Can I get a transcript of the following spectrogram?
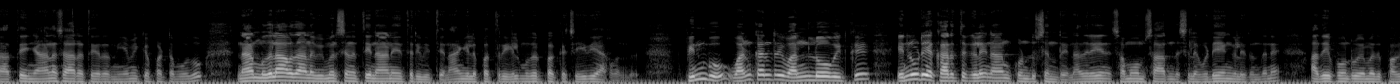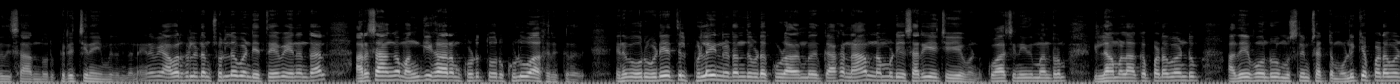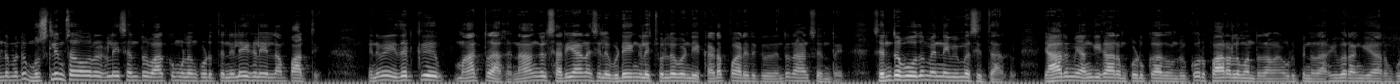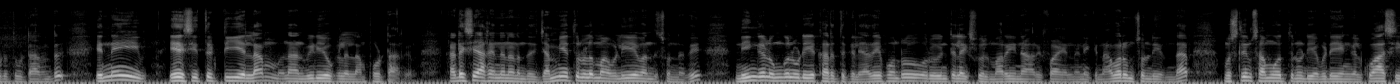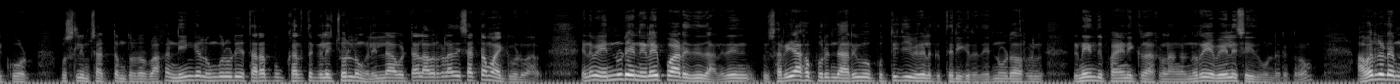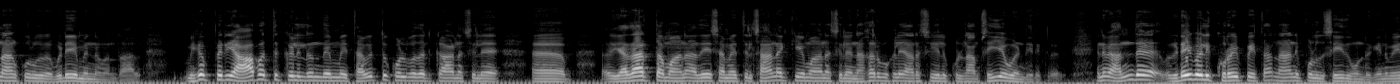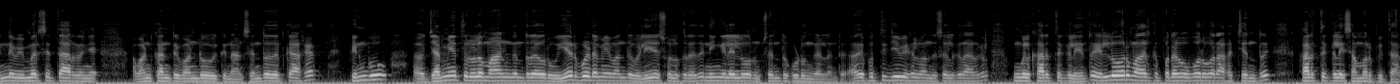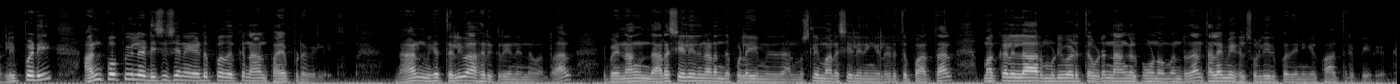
அத்தை ஞானசார தேரர் நியமிக்கப்பட்ட போது நான் முதலாவதான விமர்சனத்தை நானே தெரிவித்தேன். ஆங்கில பத்திரிகையில் முதற்பக்க செய்தியாக வந்தது. பின்பு ஒன் கண்ட்ரி ஒன் லோவிற்கு என்னுடைய கருத்துக்களை நான் கொண்டு சென்றேன். அதிலே சமூகம் சார்ந்த சில விடயங்கள் இருந்தன. அதே போன்று எமது பகுதி சார்ந்த ஒரு பிரச்சனையும் இருந்தன. எனவே அவர்களிடம் சொல்ல வேண்டிய தேவை ஏனென்றால் அரசாங்கம் அங்கீகாரம் கொடுத்த ஒரு குழுவாக இருக்கிறது. எனவே ஒரு விடயத்தில் பிழை நடந்து விடக்கூடாது என்பதற்காக நாம் நம்முடைய சரியை செய்ய வேண்டும். குவாசி நீதிமன்றம் இல்லாமலாக்கப்பட வேண்டும். அதே போன்று முஸ்லீம் சட்டம் ஒழிக்கப்பட வேண்டும் என்று முஸ்லீம் சகோதரர்களை சென்று வாக்குமூலம் கொடுத்த நிலைகளை எல்லாம் பார்த்தேன். எனவே இதற்கு மாற்றாக நாங்கள் சரியான சில விடயங்களை சொல்ல வேண்டிய கடப்பாடு இருக்கிறது என்று நான் சென்றேன். சென்றபோதும் என்னை விமர்சித்தார்கள். யாருமே அங்கீகாரம் கொடுக்காத ஒன்றுக்கு ஒரு பாராளுமன்ற உறுப்பினராக இவர் அங்கீகாரம் கொடுத்து விட்டார் என்று என்னை ஏசி திட்டி எல்லாம் நான் வீடியோக்கள் எல்லாம் போட்டார்கள். கடைசியாக என்ன நடந்தது? ஜம்மியத்துல் வெளியே வந்து சொன்னது நீங்கள் உங்களுடைய கருத்துக்களை அதே போன்று ஒரு இன்டெலெக்சுவல் மரீனா அரிஃபா என்ன நினைக்கிறேன் அவரும் சொல்லியிருந்தார். முஸ்லீம் சமூகத்தினுடைய விடயங்கள் குவாசி கோட் முஸ்லீம் சட்டம் தொடர்பாக நீங்கள் உங்களுடைய தரப்பு கருத்துக்களை சொல்லுங்கள். இல்லாவிட்டால் அவர்கள் அதை சட்டமாக்கி விடுவார்கள். எனவே என்னுடைய நிலைப்பாடு இதுதான். இதை சரியாக புரிந்த அறிவு புத்திஜீவிகளுக்கு தெரிகிறது. என்னோடு அவர்கள் இணைந்து பயணிக்கிறார்கள். நாங்கள் நிறைய வேலை செய்து கொண்டிருக்கிறோம். அவர்களிடம் நான் கூறுகிற விடயம் என்னவென்றால் மிகப்பெரிய ஆபத்துக்களிலிருந்து எம்மை தவிர்த்து கொள்வதற்கான சில யதார்த்தமான அதே சமயத்தில் சாணக்கியமான சில நகர்வுகளை அரசியலுக்குள் நாம் செய்ய வேண்டியிருக்கிறது. எனவே அந்த இடைவெளி குறைப்பை தான் நான் இப்பொழுது செய்து கொண்டிருக்கேன். எனவே என்ன விமர்சித்தார்கள் ஒன் கண்ட்ரி வண்டோவுக்கு நான் சென்றதற்காக. பின்பு ஜமியத்தில் ஜமியத்துல் ஒரு உயர்பிடமே வந்து வெளியே சொல்கிறது நீங்கள் எல்லோரும் சென்று கொடுங்கள் என்று. அதை புத்திஜீவிகள் வந்து செல்கிறார்கள் உங்கள் கருத்துக்கள் என்று. எல்லோரும் அதற்கு பிறகு ஒவ்வொருவராக சென்று கருத்துக்களை சமர்ப்பித்தார்கள். இப்படி அன்பொப்புலர் டிசிஷனை எடுப்பதற்கு நான் பயப்படவில்லை. நான் மிக தெளிவாக இருக்கிறேன் என்னவென்றால் இப்போ நாங்கள் இந்த அரசியலில் நடந்த பிழையும் இதுதான். முஸ்லீம் அரசியலை நீங்கள் எடுத்து பார்த்தால் மக்கள் எல்லாரும் முடிவெடுத்தவுடன் நாங்கள் போனோம் என்று தான் தலைமைகள் சொல்லியிருப்பதை நீங்கள் பார்த்திருப்பீர்கள்.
